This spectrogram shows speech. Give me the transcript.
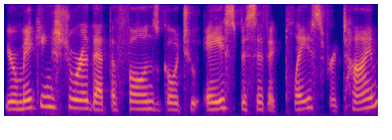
You're making sure that the phones go to a specific place for time.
